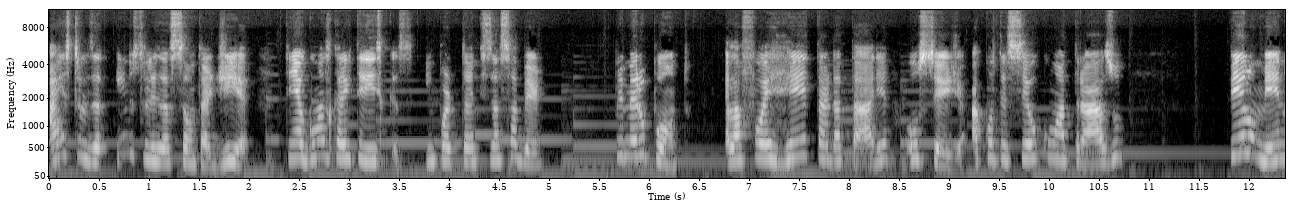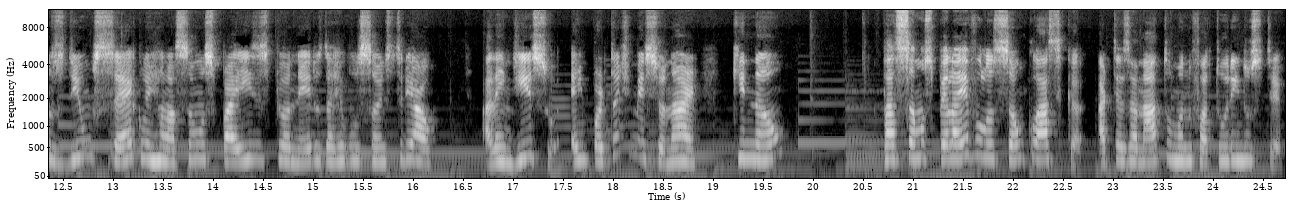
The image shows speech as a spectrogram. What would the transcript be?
A industrialização tardia tem algumas características importantes a saber. Primeiro ponto, ela foi retardatária, ou seja, aconteceu com atraso pelo menos de um século em relação aos países pioneiros da Revolução Industrial. Além disso, é importante mencionar que não passamos pela evolução clássica, artesanato, manufatura e indústria,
